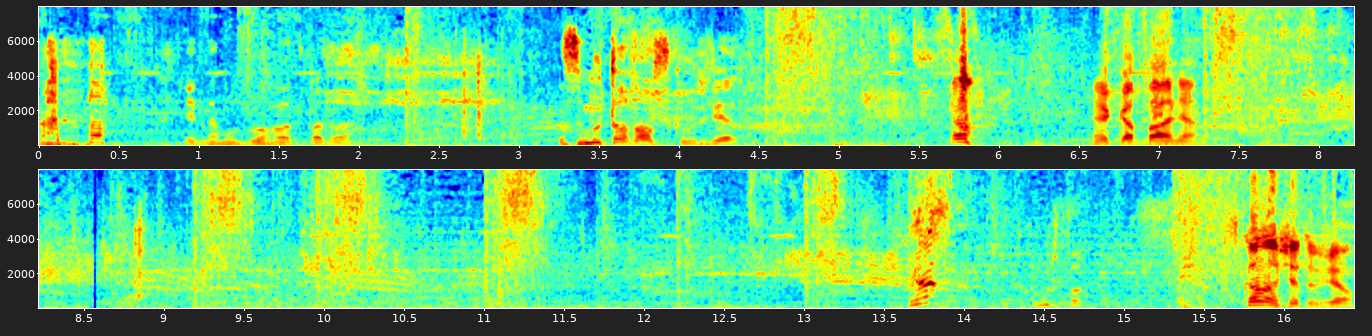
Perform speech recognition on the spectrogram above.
Jednemu głowa odpadła. Zmutował skurwiel. Jaka bania. Skąd on się tu wziął?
